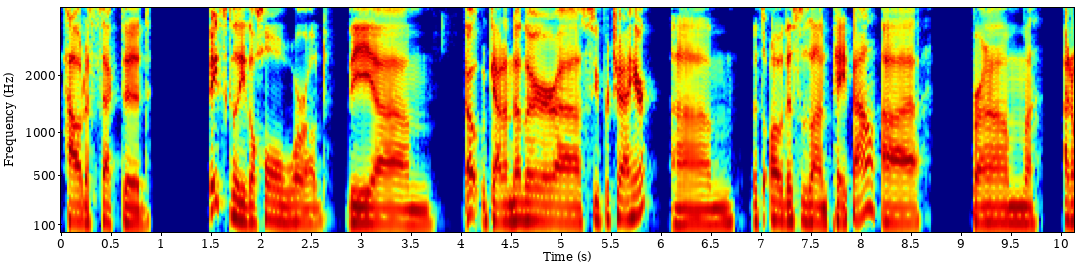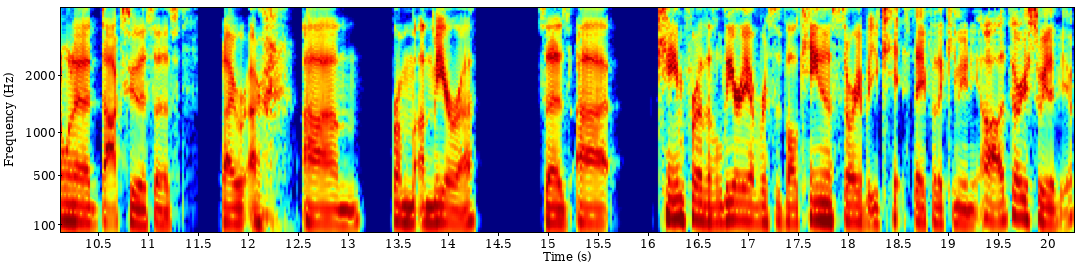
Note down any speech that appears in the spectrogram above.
how it affected basically the whole world. The um, oh, we got another uh, super chat here. Um, that's oh, this was on PayPal. Uh, from I don't want to dox who this is, but I, I um from Amira says, uh, came for the Valyria versus Volcano story, but you can't stay for the community. Oh, that's very sweet of you.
